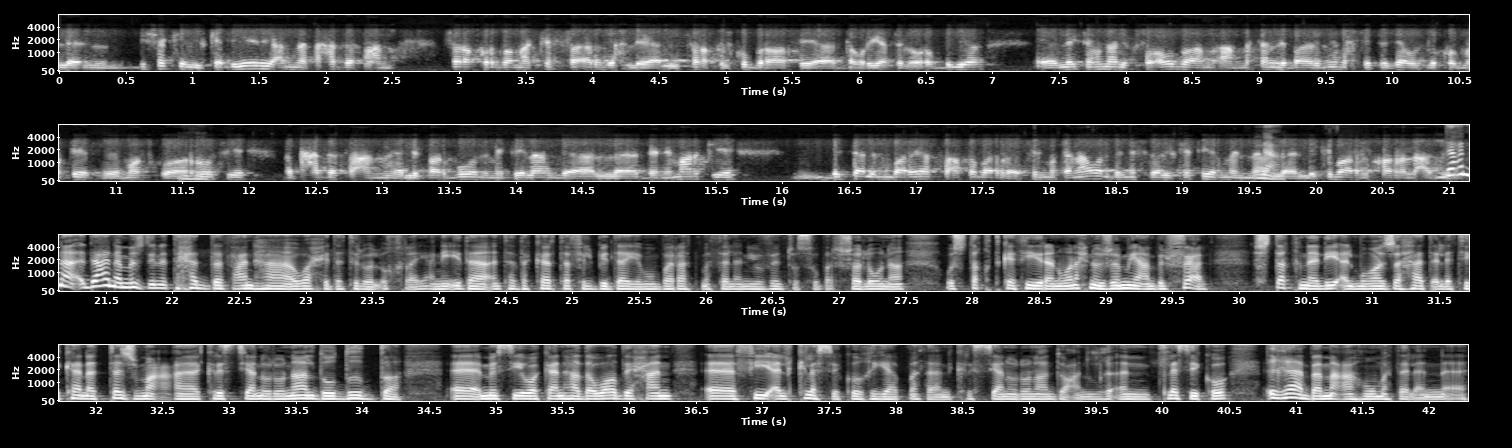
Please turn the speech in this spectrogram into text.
بشكل كبير يعني نتحدث عن فرق ربما كفه أرجح للفرق الكبرى في الدوريات الأوروبية. ليس هنالك صعوبة مثلا لبايرن ميونخ في تجاوز لوكوموتيف موسكو الروسي. نتحدث عن ليفربول ميتيلاند الدنماركي. بالتالي المباريات تعتبر في المتناول بالنسبة للكثير من نعم. لكبار القارة العربيه دعنا دعنا مجدي نتحدث عنها واحدة تلو الأخرى. يعني إذا أنت ذكرت في البداية مباراة مثلا يوفنتوس وبرشلونة واشتقت كثيرا ونحن جميعا بالفعل اشتقنا للمواجهات التي كانت تجمع كريستيانو رونالدو ضد ميسي وكان هذا واضحا في الكلاسيكو غياب مثلا كريستيانو رونالدو عن الكلاسيكو غاب معه مثلا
